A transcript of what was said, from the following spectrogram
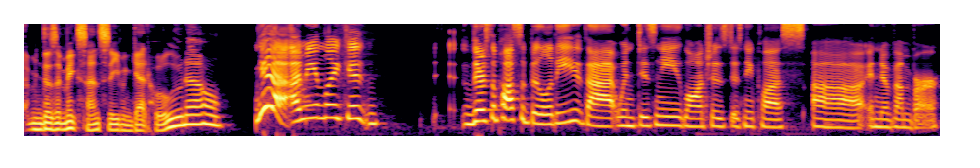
I mean, does it make sense to even get Hulu now? Yeah, I mean, like it. There's the possibility that when Disney launches Disney Plus uh, in November,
